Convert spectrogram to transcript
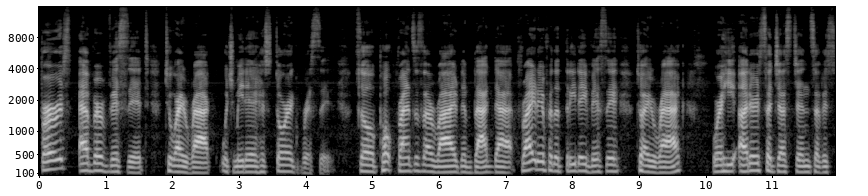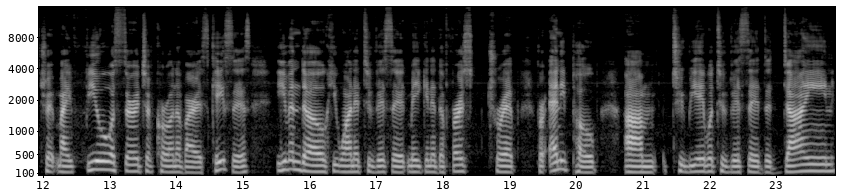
first ever visit to Iraq, which made it a historic visit. So Pope Francis arrived in Baghdad Friday for the three-day visit to Iraq, where he uttered suggestions of his trip might fuel a surge of coronavirus cases, even though he wanted to visit, making it the first trip for any pope um, to be able to visit the dying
